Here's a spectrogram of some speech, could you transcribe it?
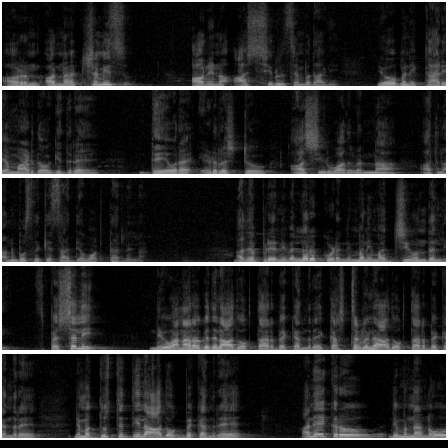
ಅವ್ರನ್ನ ಅವ್ರನ್ನ ಕ್ಷಮಿಸು, ಅವ್ರನ್ನ ಆಶೀರ್ವದಿಸು ಎಂಬುದಾಗಿ ಯೋಬನಿಗೆ ಕಾರ್ಯ ಮಾಡದೆ ಹೋಗಿದ್ರೆ ದೇವರ ಎರಡರಷ್ಟು ಆಶೀರ್ವಾದಗಳನ್ನು ಅದನ್ನು ಅನುಭವಿಸೋದಕ್ಕೆ ಸಾಧ್ಯವಾಗ್ತಾ ಇರಲಿಲ್ಲ. ಅದೇ ಪ್ರಿಯ, ನೀವೆಲ್ಲರೂ ಕೂಡ ನಿಮ್ಮ ನಿಮ್ಮ ಜೀವನದಲ್ಲಿ ಸ್ಪೆಷಲಿ ನೀವು ಅನಾರೋಗ್ಯದಲ್ಲಿ ಹಾದು ಹೋಗ್ತಾ ಇರಬೇಕಂದ್ರೆ, ಕಷ್ಟಗಳಲ್ಲಿ ಹಾದು ಹೋಗ್ತಾ ಇರಬೇಕಂದ್ರೆ, ನಿಮ್ಮ ದುಸ್ಥಿತಿಯಲ್ಲಿ ಹಾದು ಹೋಗ್ಬೇಕಂದ್ರೆ ಅನೇಕರು ನಿಮ್ಮನ್ನು ನೋವು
